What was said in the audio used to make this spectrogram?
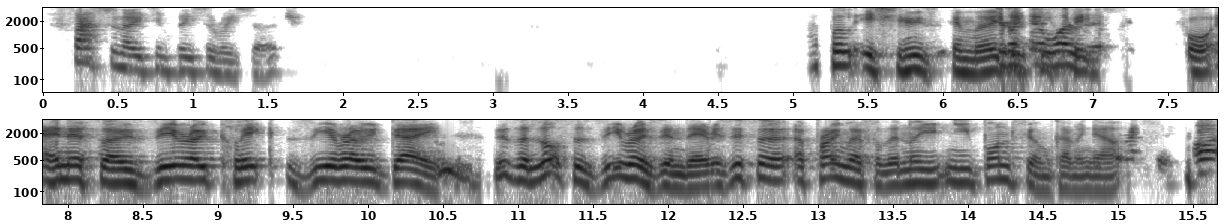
fascinating piece of research. Apple issues emergency fix for NSO zero click zero day. There's a lots of zeros in there. Is this a, a promo for the new, new Bond film coming out? I,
